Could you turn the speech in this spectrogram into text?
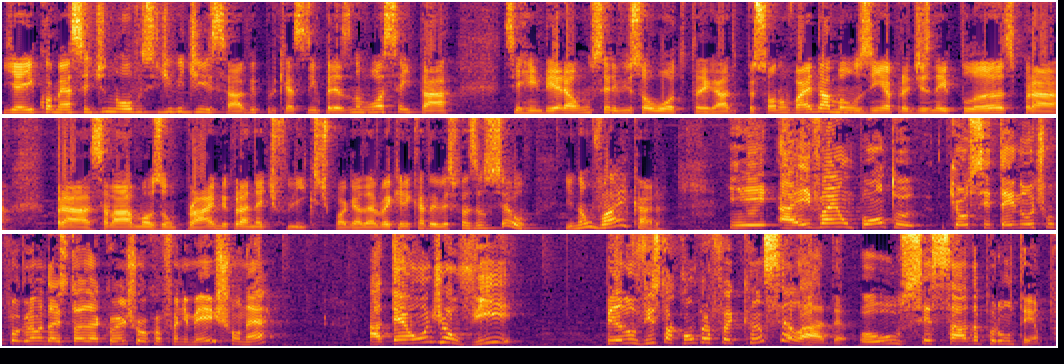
E aí começa de novo se dividir, sabe? Porque essas empresas não vão aceitar se render a um serviço ao outro, tá ligado? O pessoal não vai dar mãozinha pra Disney Plus, pra, pra sei lá, Amazon Prime, pra Netflix. Tipo, a galera vai querer cada vez fazer o seu. E não vai, cara. E aí vai um ponto que eu citei no último programa da história da Crunchyroll com a Funimation, né? Até onde eu vi, pelo visto a compra foi cancelada ou cessada por um tempo.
